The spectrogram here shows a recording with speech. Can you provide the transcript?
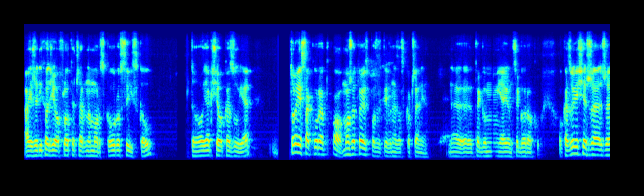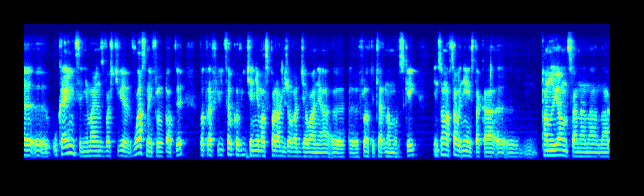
A jeżeli chodzi o flotę czarnomorską, rosyjską, to jak się okazuje, to jest akurat, o, może to jest pozytywne zaskoczenie e, tego mijającego roku. Okazuje się, że, że e, Ukraińcy, nie mając właściwie własnej floty, potrafili całkowicie niemal sparaliżować działania e, floty czarnomorskiej więc ona wcale nie jest taka e, panująca na, na, na,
